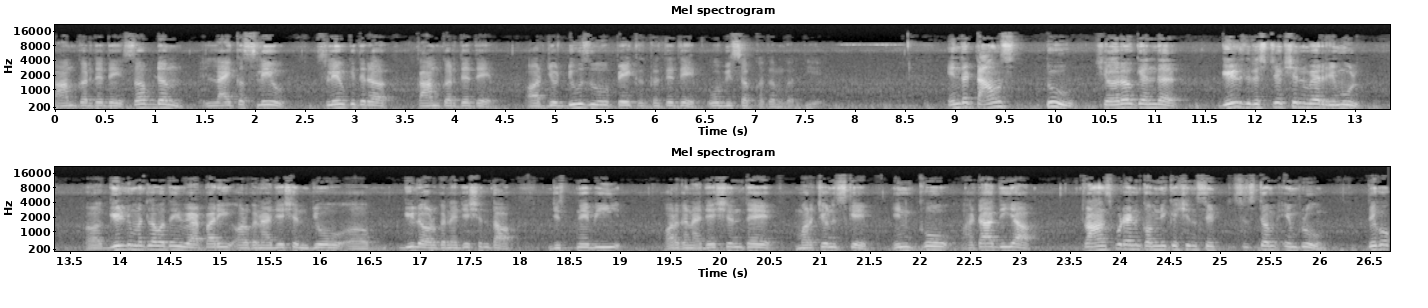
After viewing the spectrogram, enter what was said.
काम करते थे। Serfdom like a slave slave की तरह काम करते थे। और जो ड्यूज वो पे करते थे वो भी सब खत्म कर दिए। इन द टाउन्स टू शहरों के अंदर guild restriction were remove guild मतलब होता है व्यापारी ऑर्गेनाइजेशन जो गिल्ड uh, ऑर्गेनाइजेशन था जितने भी ऑर्गेनाइजेशन थे मर्चेंट्स के इनको हटा दिया. Transport and communication system improve देखो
